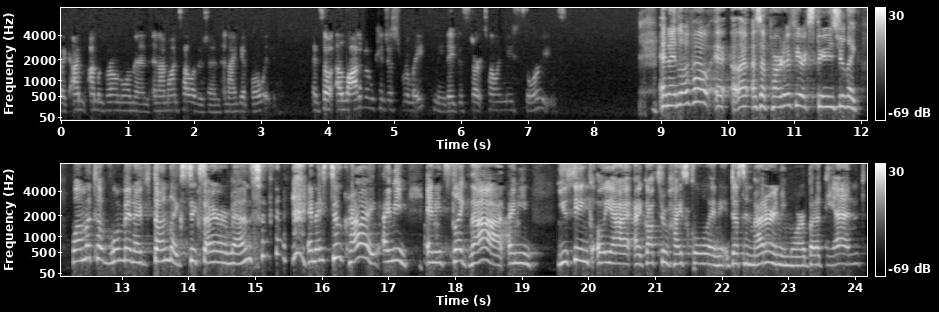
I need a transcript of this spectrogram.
Like I'm I'm a grown woman and I'm on television and I get bullied. And so a lot of them can just relate to me. They just start telling me stories. And I love how, uh, as a part of your experience, you're like, well, I'm a tough woman. I've done like six Ironmans and I still cried. I mean, and it's like that. I mean, you think, oh, yeah, I got through high school and it doesn't matter anymore. But at the end,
